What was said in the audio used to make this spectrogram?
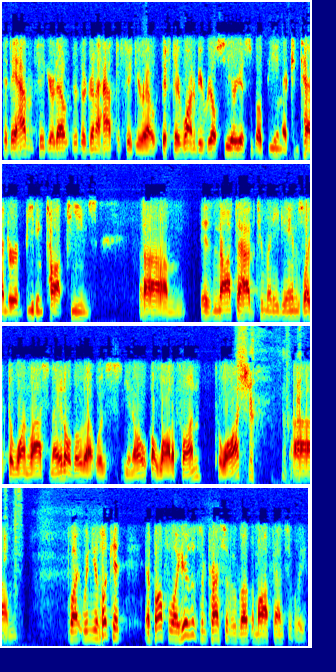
that they haven't figured out that they're going to have to figure out if they want to be real serious about being a contender and beating top teams um, is not to have too many games like the one last night. Although that was you know a lot of fun to watch. right. um, but when you look at, at Buffalo, here's what's impressive about them offensively.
